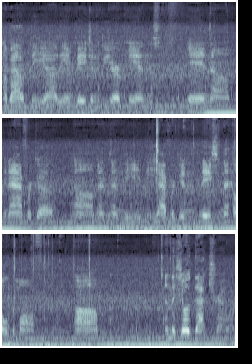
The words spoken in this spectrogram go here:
about the uh, the invasion of the Europeans in um, in Africa um, and, and the, the African nation that held them off. Um, and they showed that trailer.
